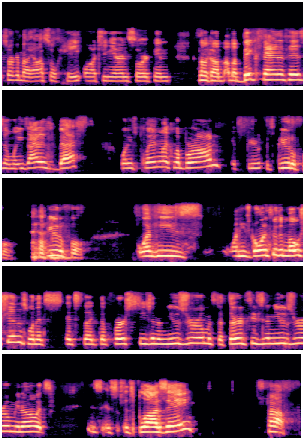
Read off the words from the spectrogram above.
Sorkin, but I also hate watching Aaron Sorkin. 'Cause I'm, like, I'm, I'm a big fan of his, and when he's at his best, when he's playing like LeBron, it's beau- it's beautiful. It's beautiful. when he's when he's going through the motions, when it's it's like the first season of Newsroom, it's the third season of Newsroom. You know, it's it's it's, it's blasé. It's tough,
